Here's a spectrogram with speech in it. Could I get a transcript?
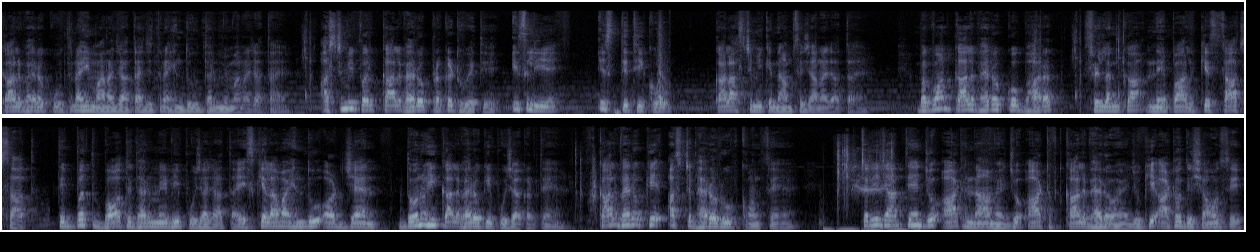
काल भैरव को उतना ही माना जाता है जितना हिंदू धर्म में माना जाता है। अष्टमी पर काल भैरव प्रकट हुए थे, इसलिए इस तिथि को कालाष्टमी के नाम से जाना जाता है। भगवान काल भैरव को भारत, श्रीलंका, नेपाल के साथ साथ तिब्बत बौद्ध धर्म में भी पूजा जाता है। इसके अलावा हिंदू और जैन दोनों ही काल भैरव की पूजा करते हैं। काल भैरव के अष्ट भैरव रूप कौन से हैं? चलिए जानते हैं जो आठ नाम है, जो आठ काल भैरव हैं, जो कि आठों दिशाओं से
